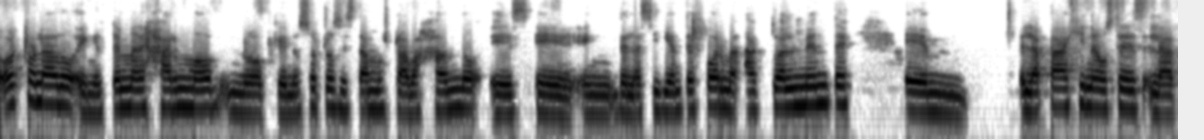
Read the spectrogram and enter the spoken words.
otro lado, en el tema de hard mob, lo que nosotros estamos trabajando es de la siguiente forma. Actualmente, em, la página, ustedes, la,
